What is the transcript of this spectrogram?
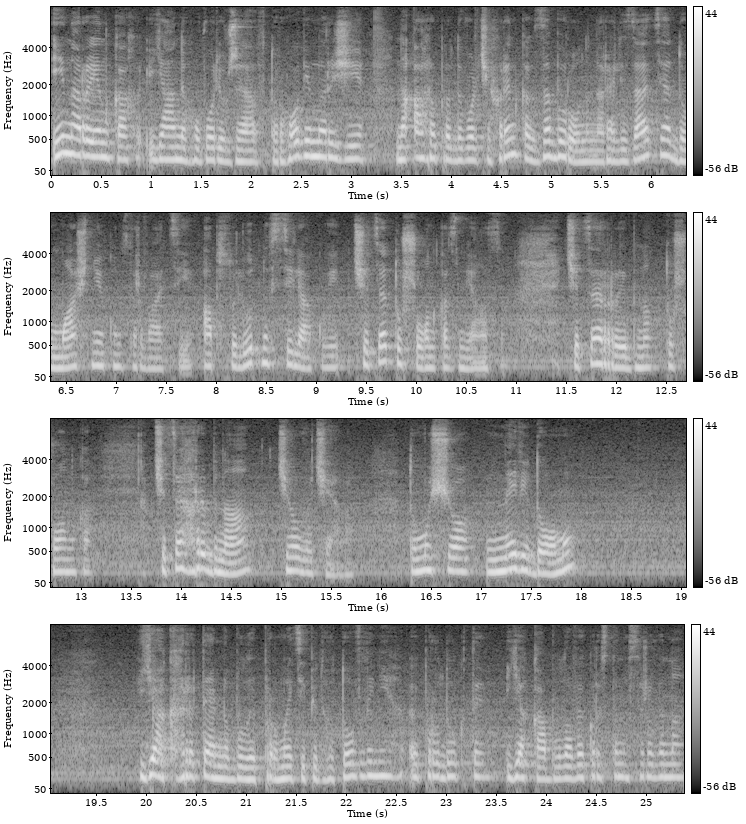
і на ринках, я не говорю вже в торговій мережі, на агропродовольчих ринках заборонена реалізація домашньої консервації, абсолютно всілякої. Чи це тушонка з м'яса, чи це рибна тушонка, чи це грибна, чи овочева. Тому що невідомо, як ретельно були промиті підготовлені е, продукти, яка була використана сировина,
